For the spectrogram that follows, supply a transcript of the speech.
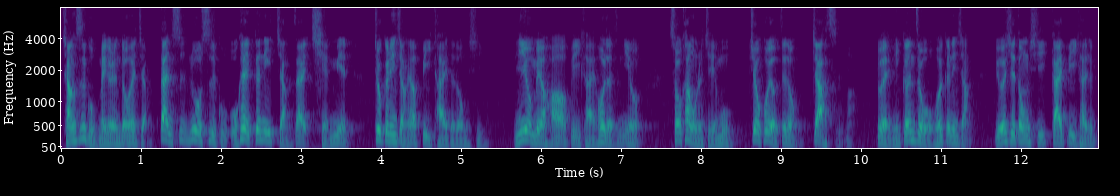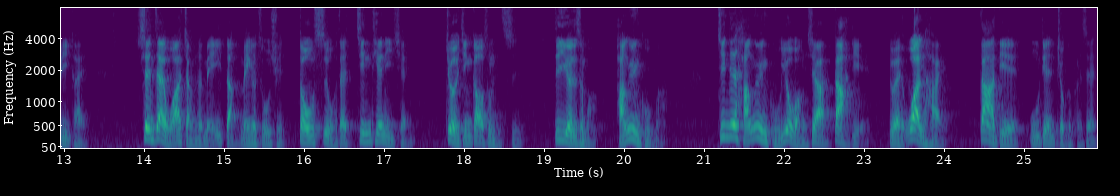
强势股每个人都会讲，但是弱势股，我可以跟你讲在前面，就跟你讲要避开的东西，你有没有好好避开，或者是你有？收看我的节目就会有这种价值嘛？对你跟着我，我会跟你讲，有一些东西该避开就避开。现在我要讲的每一档、每个族群，都是我在今天以前就已经告诉你是。第一个是什么？航运股嘛。今天航运股又往下大跌，对，万海大跌五点九个 percent，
